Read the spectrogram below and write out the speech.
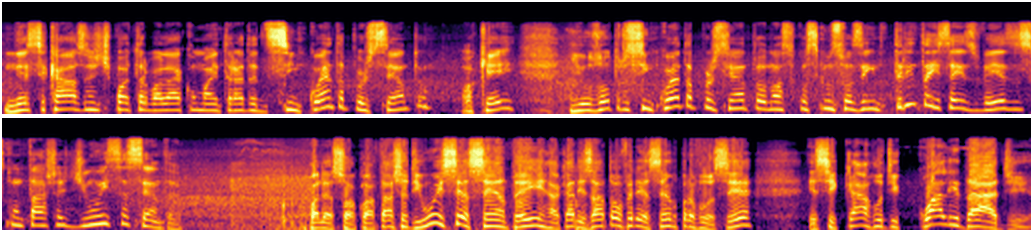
nesse caso a gente pode trabalhar com uma entrada de 50%, ok? E os outros 50% nós conseguimos fazer em 36 vezes com taxa de 1,60. Olha só, com a taxa de 1,60, hein? A Carizá está oferecendo para você esse carro de qualidade.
